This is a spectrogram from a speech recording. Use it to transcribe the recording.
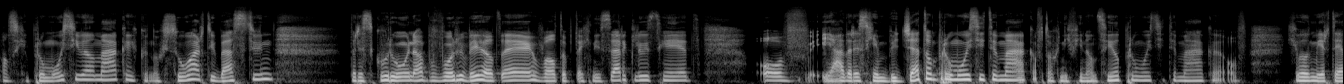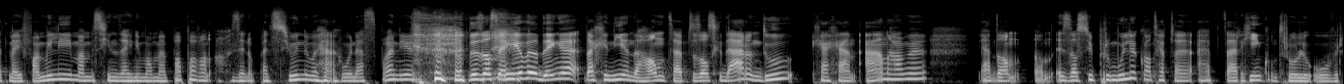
Als je promotie wil maken, je kunt nog zo hard je best doen. Er is corona bijvoorbeeld, hè. je valt op technische werkloosheid. Of ja, er is geen budget om promotie te maken, of toch niet financieel promotie te maken. Of je wil meer tijd met je familie, maar misschien zeggen nu mama en papa van oh, we zijn op pensioen, we gaan gewoon naar Spanje. dus dat zijn heel veel dingen dat je niet in de hand hebt. Dus als je daar een doel gaat gaan aanhangen, ja, dan, dan is dat super moeilijk, want je hebt, daar, je hebt daar geen controle over.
